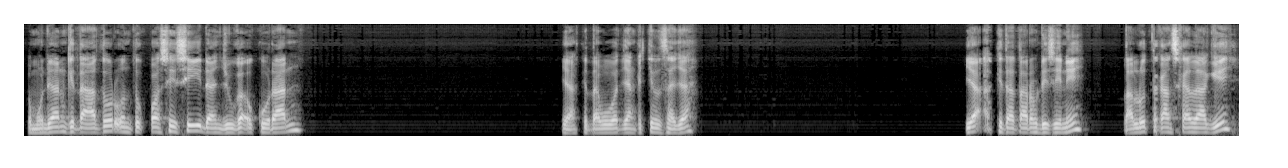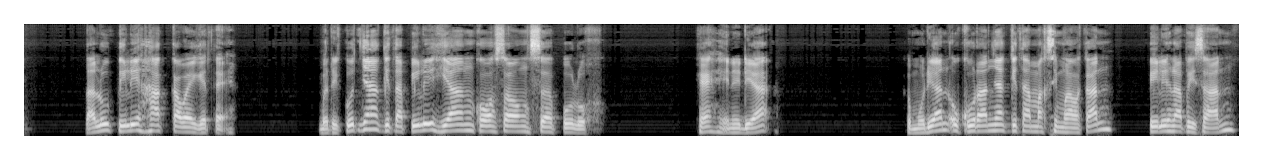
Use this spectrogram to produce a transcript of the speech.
Kemudian kita atur untuk posisi dan juga ukuran. Ya, kita buat yang kecil saja. Ya, kita taruh di sini. Lalu tekan sekali lagi. Lalu pilih hak KWGT. Berikutnya kita pilih yang 010. Oke, ini dia. Kemudian ukurannya kita maksimalkan. Pilih lapisan.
